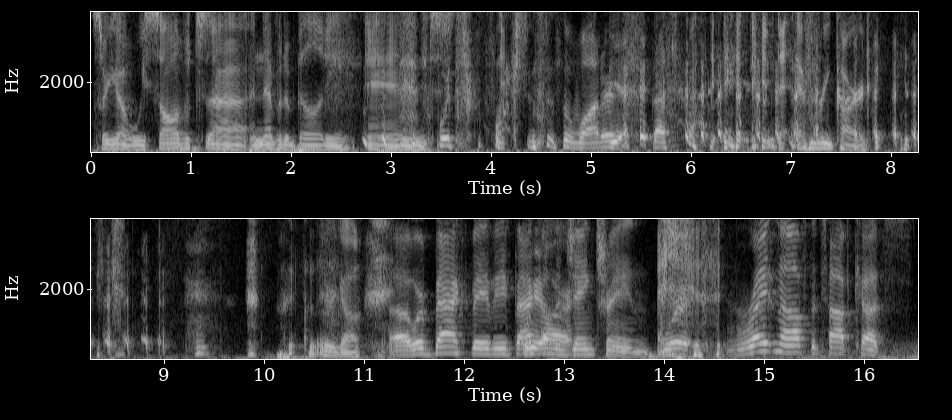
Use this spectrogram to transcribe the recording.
So you go. We solved uh, inevitability and with reflections in the water. Yeah. That's into every card. there we go. uh, we're back, baby. Back We on are. the jank train. We're writing off the top cuts.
